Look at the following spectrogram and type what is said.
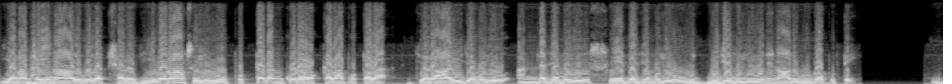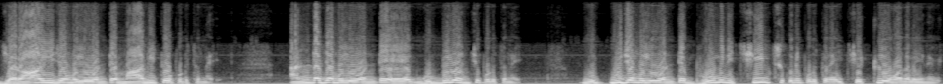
ఎనభై నాలుగు లక్షల జీవరాశులు పుట్టడం కూడా ఒక్కలా పుట్టల. జరాయుజములు అండజములు స్వేదజములు ఉద్భుజములు అని నాలుగుగా పుట్టాయి. జరాయుజములు అంటే మావితో పుడుతున్నాయి. అండజములు అంటే గుడ్డులోంచి పుడుతున్నాయి. ఉద్భుజములు అంటే భూమిని చీల్చుకుని పుడుతున్నాయి చెట్లు మొదలైనవి.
